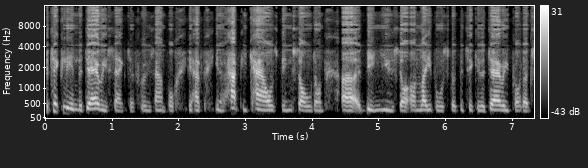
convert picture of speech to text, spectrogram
particularly in the dairy sector, for example, you have you know happy cows being sold on, uh, being used on, on labels for particular dairy products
